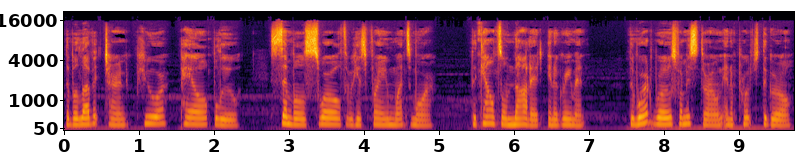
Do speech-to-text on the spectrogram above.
the beloved turned pure, pale blue. Symbols swirled through his frame once more. The council nodded in agreement. The word rose from his throne and approached the girl.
